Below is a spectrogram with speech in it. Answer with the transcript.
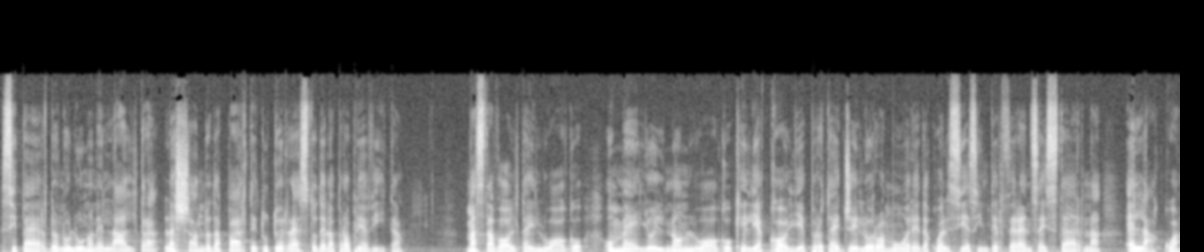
si perdono l'uno nell'altra, lasciando da parte tutto il resto della propria vita ma stavolta il luogo, o meglio il non luogo che li accoglie e protegge il loro amore da qualsiasi interferenza esterna, è l'acqua,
